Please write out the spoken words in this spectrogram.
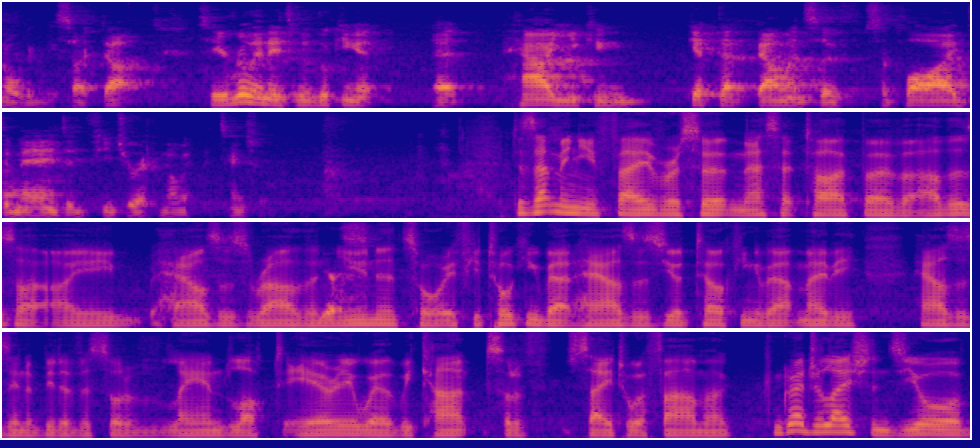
all going to be soaked up. So you really need to be looking at, at how you can get that balance of supply, demand, and future economic potential. Does that mean you favour a certain asset type over others, uh, i.e., houses rather than yes. units? Or if you're talking about houses, you're talking about maybe houses in a bit of a sort of landlocked area where we can't sort of say to a farmer, "Congratulations, your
